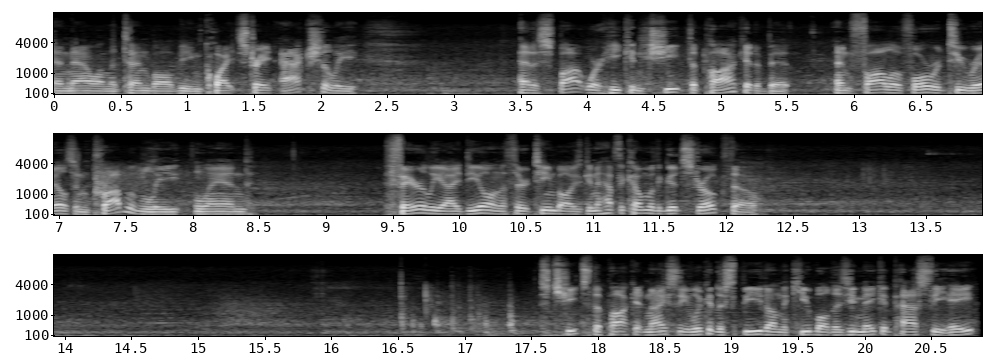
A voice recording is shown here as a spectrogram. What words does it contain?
And now on the 10 ball being quite straight, actually at a spot where he can cheat the pocket a bit and follow forward two rails and probably land fairly ideal on the 13 ball. He's going to have to come with a good stroke, though. Cheats the pocket nicely. Look at the speed on the cue ball. Does he make it past the eight?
